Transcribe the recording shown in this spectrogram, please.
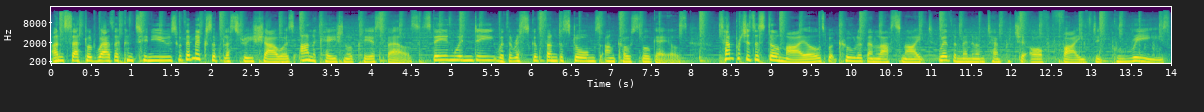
Unsettled weather continues with a mix of blustery showers and occasional clear spells, staying windy with the risk of thunderstorms and coastal gales. Temperatures are still mild but cooler than last night with a minimum temperature of 5 degrees.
